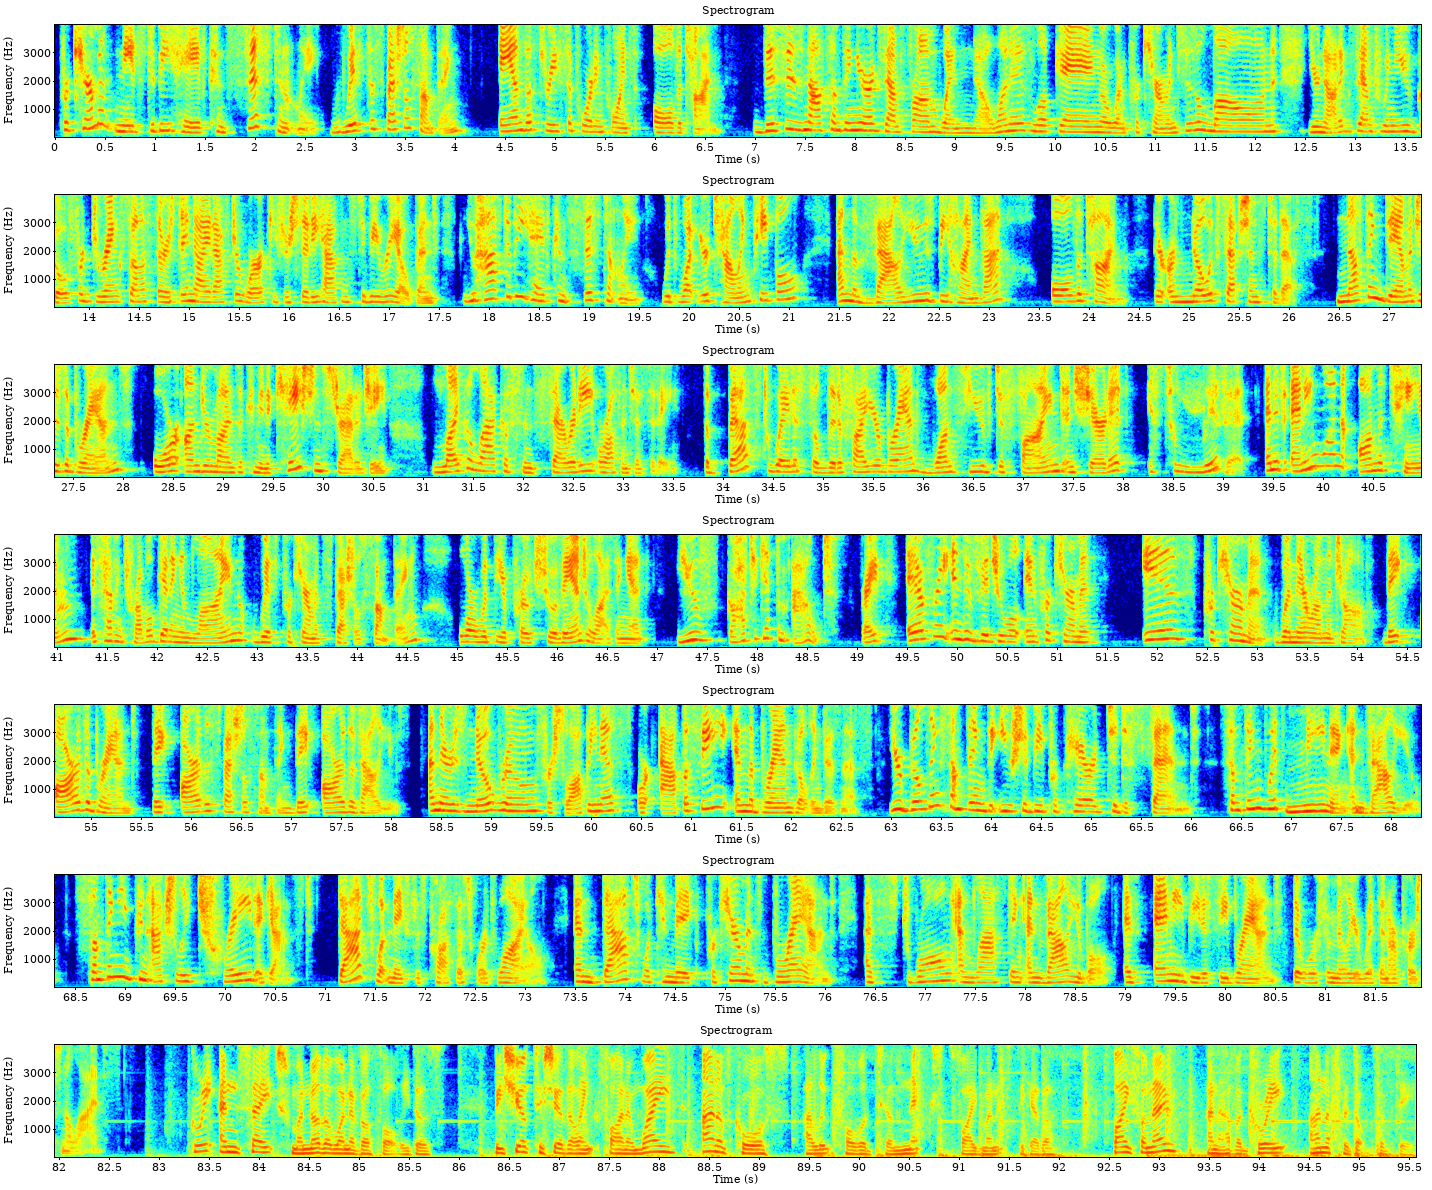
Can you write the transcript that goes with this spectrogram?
procurement needs to behave consistently with the special something and the three supporting points all the time this is not something you're exempt from when no one is looking or when procurement is alone. You're not exempt when you go for drinks on a Thursday night after work if your city happens to be reopened. You have to behave consistently with what you're telling people and the values behind that all the time. There are no exceptions to this. Nothing damages a brand or undermines a communication strategy like a lack of sincerity or authenticity the best way to solidify your brand once you've defined and shared it is to live it. And if anyone on the team is having trouble getting in line with procurement special something or with the approach to evangelizing it, you've got to get them out, right? Every individual in procurement is procurement when they're on the job. They are the brand, they are the special something, they are the values. And there is no room for sloppiness or apathy in the brand building business. You're building something that you should be prepared to defend, something with meaning and value, something you can actually trade against. That's what makes this process worthwhile. And that's what can make procurement's brand as strong and lasting and valuable as any B2C brand that we're familiar with in our personal lives. Great insights from another one of our thought leaders. Be sure to share the link far and wide. And of course, I look forward to our next five minutes together. Bye for now and have a great and a productive day.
